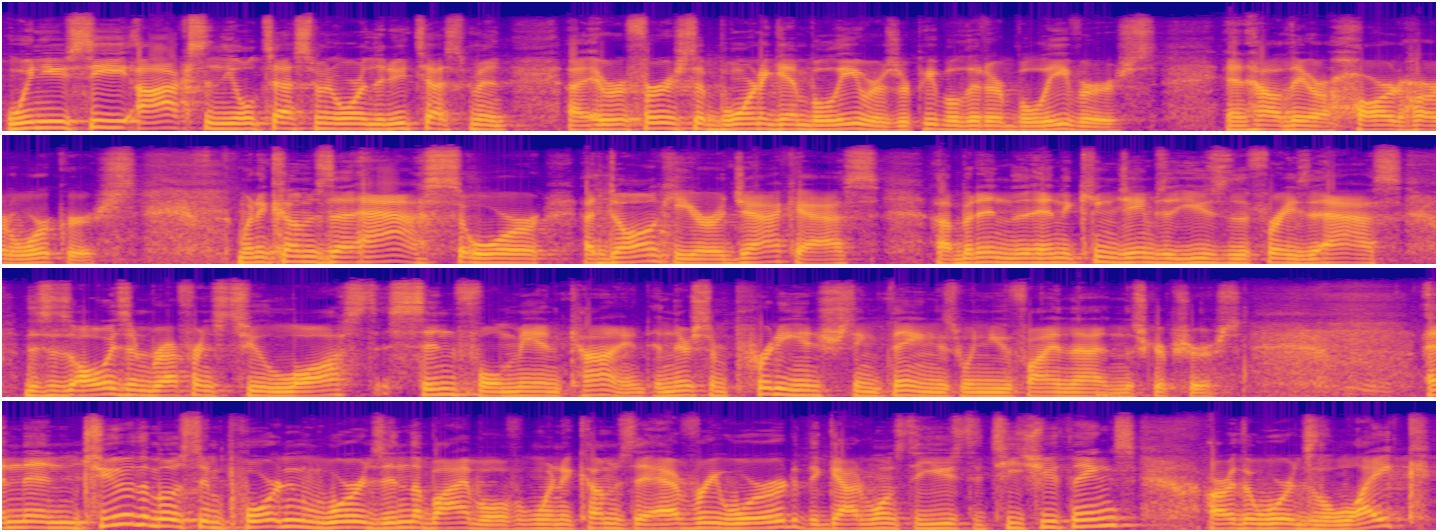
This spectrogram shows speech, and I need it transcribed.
when you see ox in the Old Testament or in the New Testament, uh, it refers to born again believers or people that are believers and how they are hard, hard workers. When it comes to ass or a donkey or a jackass, uh, but in the, in the King James it uses the phrase ass, this is always in reference to lost, sinful mankind. And there's some pretty interesting things when you find that in the scriptures. And then, two of the most important words in the Bible when it comes to every word that God wants to use to teach you things are the words like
